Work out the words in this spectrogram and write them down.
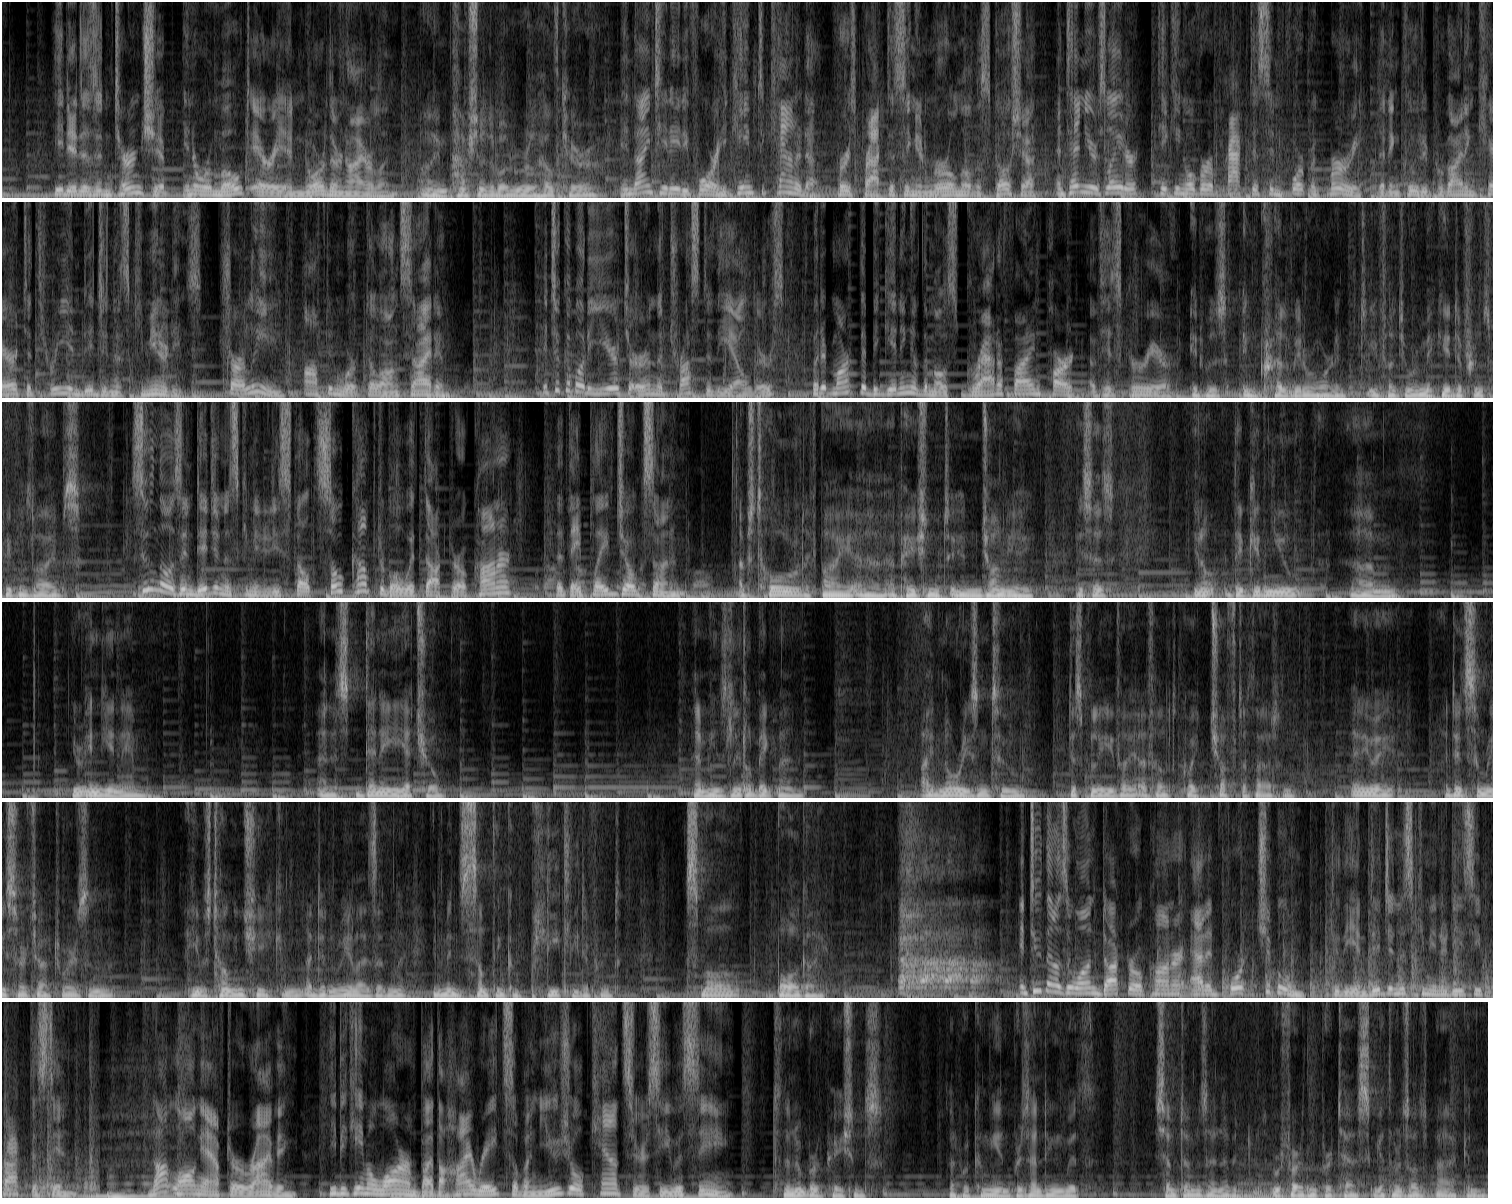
He did his internship in a remote area in Northern Ireland. I'm passionate about rural healthcare. In 1984, he came to Canada, first practicing in rural Nova Scotia, and 10 years later, taking over a practice in Fort McMurray that included providing care to three Indigenous communities. Charlene often worked alongside him. It took about a year to earn the trust of the elders, but it marked the beginning of the most gratifying part of his career. It was incredibly rewarding. You felt you were making a difference in people's lives. Soon those Indigenous communities felt so comfortable with Dr. O'Connor that they played jokes on him. I was told by uh, a patient in Janvier, he says, you know, they've given you um, your Indian name, and it's Dene Yecho it means little big man. I had no reason to disbelieve. I, I felt quite chuffed at that. And anyway, I did some research afterwards, and he was tongue in cheek, and I didn't realize it, and it meant something completely different. Small, ball guy. In 2001, Dr. O'Connor added Fort Chipewyan to the indigenous communities he practiced in. Not long after arriving, he became alarmed by the high rates of unusual cancers he was seeing. To the number of patients that were coming in presenting with symptoms, and I would refer them for tests and get the results back, and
